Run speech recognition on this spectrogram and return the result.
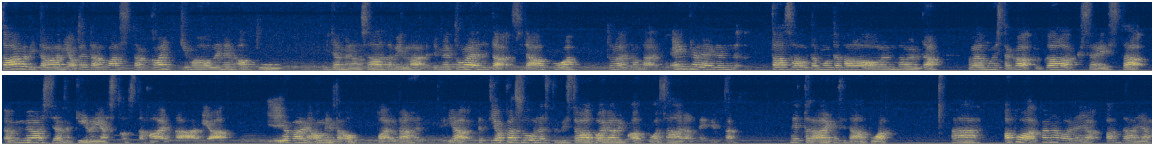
tarvitaan ja otetaan vastaan kaikki mahdollinen apu, mitä meillä on saatavilla, ja meillä tulee sitä, sitä apua tulee tuolta enkeleiden tasolta, muilta valo-olennoilta, tulee muista ga- galakseista, myös sieltä kirjastosta haetaan ja jokainen omilta oppailta. Et, ja et joka suunnasta, mistä vaan voidaan niin apua saada, niin nyt on, nyt on aika sitä apua, ää, apua kanavoida ja antaa ja,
